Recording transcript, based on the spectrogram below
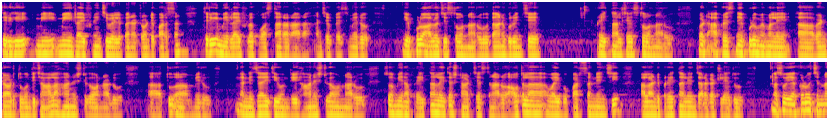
తిరిగి మీ మీ లైఫ్ నుంచి వెళ్ళిపోయినటువంటి పర్సన్ తిరిగి మీ లైఫ్లోకి వస్తారా రారా అని చెప్పేసి మీరు ఎప్పుడు ఆలోచిస్తూ ఉన్నారు. దాని గురించే ప్రయత్నాలు చేస్తూ ఉన్నారు. బట్ ఆ ప్రశ్న ఎప్పుడు మిమ్మల్ని వెంటాడుతూ ఉంది. చాలా హానెస్ట్గా ఉన్నాడు. తు- మీరు నిజాయితీ ఉంది హానెస్ట్గా ఉన్నారు. సో మీరు ఆ ప్రయత్నాలు అయితే స్టార్ట్ చేస్తున్నారు. అవతల వైపు పర్సన్ నుంచి అలాంటి ప్రయత్నాలు ఏం జరగట్లేదు. సో ఎక్కడో చిన్న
